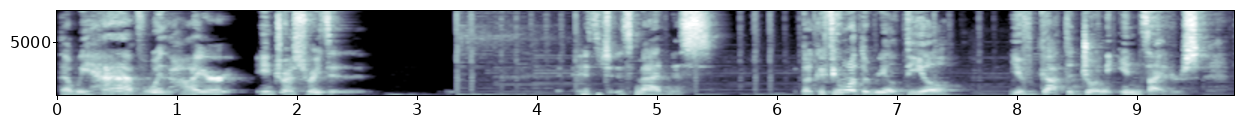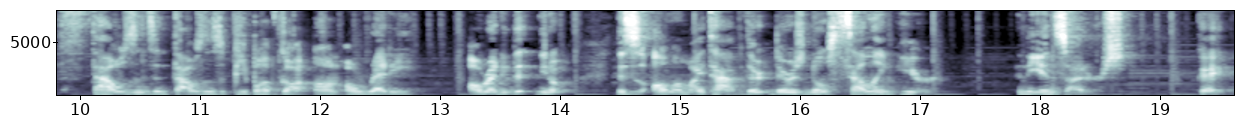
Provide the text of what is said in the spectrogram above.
that we have with higher interest rates. It's, it's madness. Look, if you want the real deal, you've got to join the insiders thousands and thousands of people have got on already. Already, you know, this is all on my tab. There, there is no selling here in the insiders. Okay.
